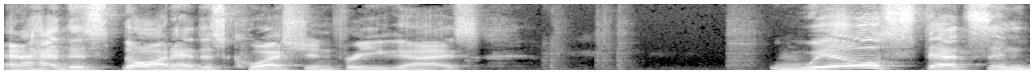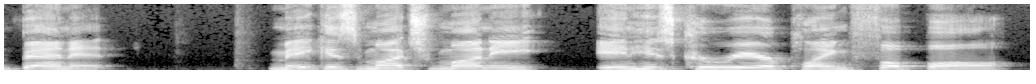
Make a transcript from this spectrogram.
and I had this thought, I had this question for you guys. Will Stetson Bennett make as much money in his career playing football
